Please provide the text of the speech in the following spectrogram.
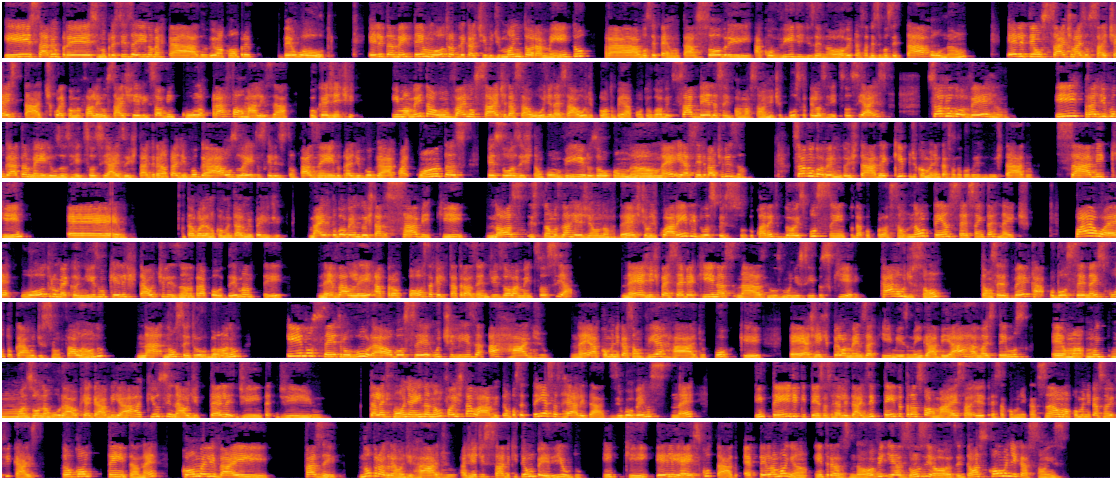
e sabe o preço, não precisa ir no mercado, vê uma compra e vê o outro. Ele também tem um outro aplicativo de monitoramento para você perguntar sobre a Covid-19, para saber se você está ou não. Ele tem um site, mas o site é estático, é como eu falei, o site ele só vincula para formalizar, porque a gente, em momento algum, vai no site da saúde, né, saúde.ba.gov, saber dessa informação, a gente busca pelas redes sociais. Só que o governo, e para divulgar também, ele usa as redes sociais, o Instagram, para divulgar os leitos que eles estão fazendo, para divulgar quantas pessoas estão com vírus ou com não, né? E assim ele vai utilizando. Só que o governo do estado, a equipe de comunicação do governo do estado, sabe que. É... Estava olhando o comentário me perdi. Mas o governo do estado sabe que nós estamos na região Nordeste, onde 42%, pessoas, 42% da população não tem acesso à internet. Qual é o outro mecanismo que ele está utilizando para poder manter, né, valer a proposta que ele está trazendo de isolamento social? Né? A gente percebe aqui nas, nas, nos municípios que é carro de som. Então você vê, você né, escuta o carro de som falando na, no centro urbano e no centro rural você utiliza a rádio, né? A comunicação via rádio, porque é, a gente, pelo menos aqui mesmo em Gabiarra, nós temos é, uma, uma zona rural que é Gabiarra, que o sinal de, tele, de, de telefone ainda não foi instalado. Então você tem essas realidades. E o governo né, entende que tem essas realidades e tenta transformar essa, essa comunicação uma comunicação eficaz. Então, como, tenta, né? Como ele vai fazer? No programa de rádio, a gente sabe que tem um período em que ele é escutado. É pela manhã, entre as 9 e as 11 horas. Então, as comunicações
